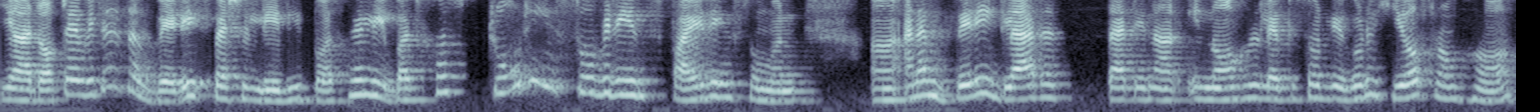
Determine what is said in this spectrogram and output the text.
Yeah, Dr. Evita is a very special lady personally, but her story is so very inspiring, Suman. Uh, and I'm very glad that in our inaugural episode, we're going to hear from her.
